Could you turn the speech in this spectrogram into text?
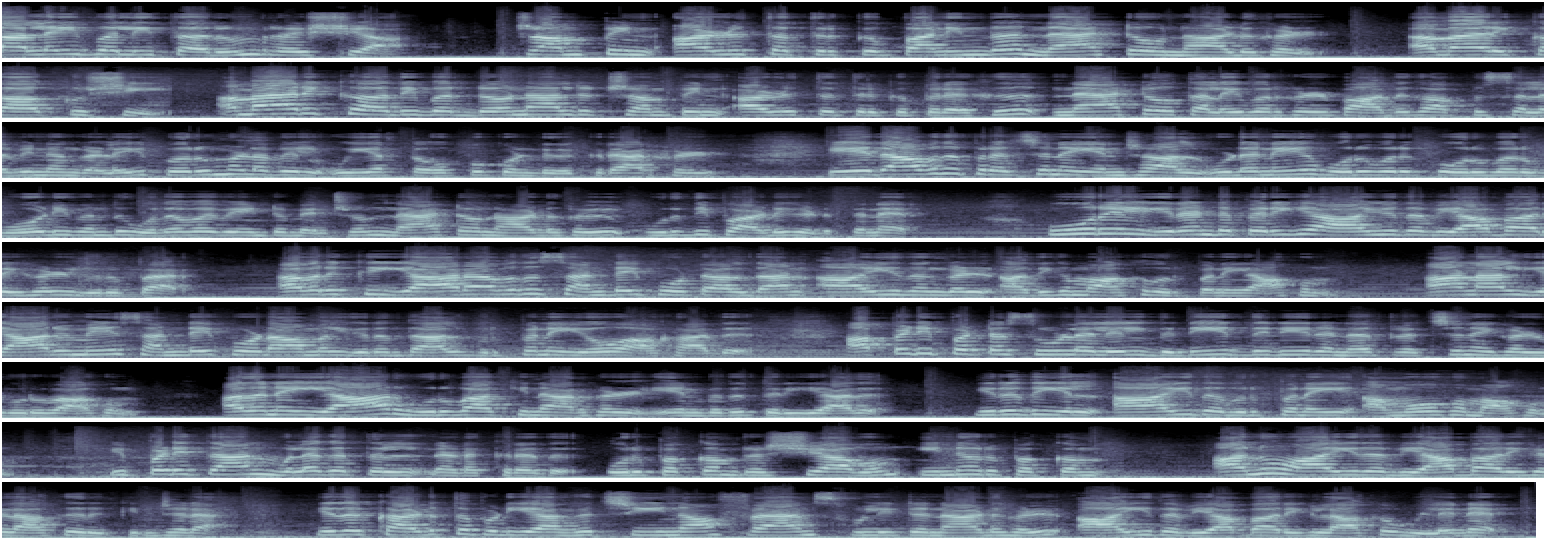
தலைவலி தரும் ரஷ்யா. ட்ரம்பின் அழுத்தத்திற்கு பணிந்த நாட்டோ நாடுகள். அமெரிக்கா குஷி. அமெரிக்க அதிபர் டொனால்டு ட்ரம்பின் அழுத்தத்திற்கு பிறகு நாட்டோ தலைவர்கள் பாதுகாப்பு செலவினங்களை பெருமளவில் உயர்த்த ஒப்புக்கொண்டிருக்கிறார்கள். ஏதாவது பிரச்சனை என்றால் உடனே ஒருவருக்கு ஒருவர் ஓடி வந்து உதவ வேண்டும் என்றும் நாட்டோ நாடுகள் உறுதிப்பாடு எடுத்தனர். ஊரில் இரண்டு பெரிய ஆயுத வியாபாரிகள் இருப்பார். அவருக்கு யாராவது சண்டை போட்டால்தான் ஆயுதங்கள் அதிகமாக விற்பனையாகும். ஆனால் யாருமே சண்டை போடாமல் இருந்தால் விற்பனையோ ஆகாது. அப்படிப்பட்ட சூழலில் திடீர் திடீரென பிரச்சனைகள் உருவாகும். அதனை யார் உருவாக்கினார்கள் என்பது தெரியாது. இறுதியில் ஆயுத விற்பனை அமோகமாகும். இப்படித்தான் உலகத்தில் நடக்கிறது. ஒரு பக்கம் ரஷ்யாவும் இன்னொரு பக்கம் அணு ஆயுத வியாபாரிகளாக இருக்கின்றன. இதற்கு அடுத்தபடியாக சீனா பிரான்ஸ் உள்ளிட்ட நாடுகள் ஆயுத வியாபாரிகளாக உள்ளனர்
